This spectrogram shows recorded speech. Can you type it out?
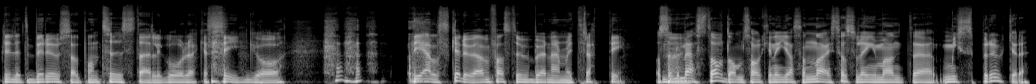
bli lite berusad på en tisdag eller gå och röka cigg. Och, det älskar du, även fast du börjar närma dig 30. Och så det Nej. mesta av de sakerna är ganska nice så länge man inte missbrukar det.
